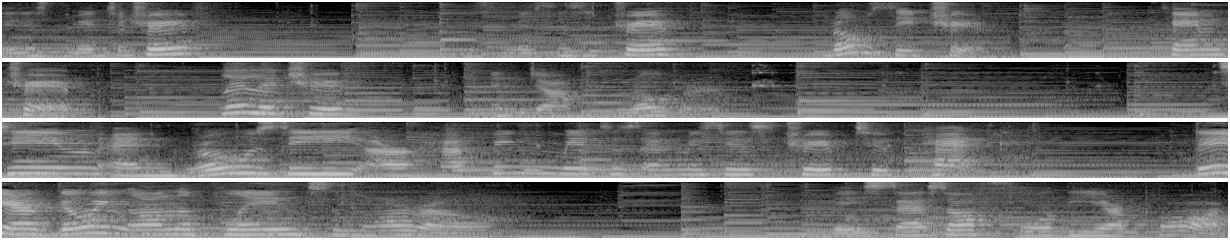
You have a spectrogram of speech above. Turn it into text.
It is Mr. Trip. This is Mrs. Trip. Rosie Trip. Tim Trip. Lily Trip. And Doc Rover. Tim and Rosie are helping Mrs. and Mrs. Tripp to pack. They are going on a plane tomorrow. They set off for the airport.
